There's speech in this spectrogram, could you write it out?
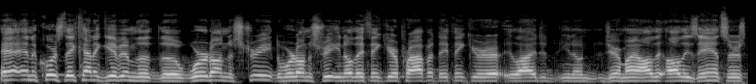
And, and of course, they kind of give him the, the word on the street. The word on the street, you know, they think you're a prophet. They think you're Elijah, you know, Jeremiah, all, the, all these answers.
